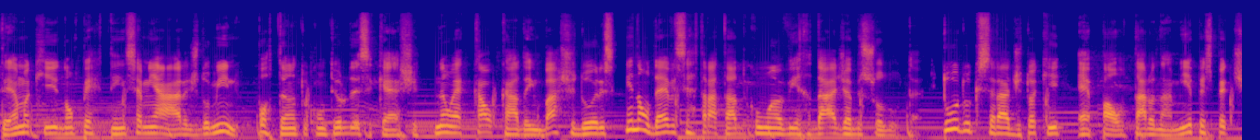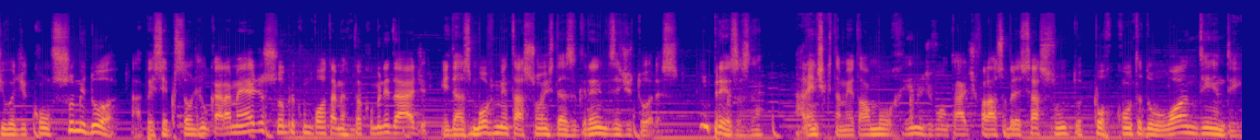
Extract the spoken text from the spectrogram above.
tema que não pertence à minha área de domínio. Portanto, o conteúdo desse cast não é calcado em bastidores e não deve ser tratado como uma verdade absoluta. Tudo o que será dito aqui é pautado na minha perspectiva de consumidor, a percepção de um cara médio sobre o comportamento da comunidade e das movimentações das grandes editoras. Empresas, né? Além de que também eu tava morrendo de vontade de falar sobre esse assunto por conta do One D&D.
